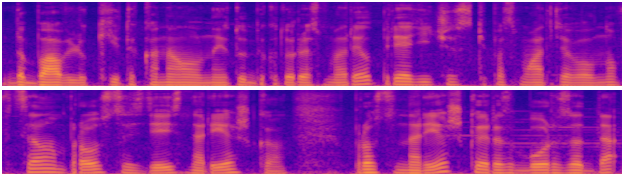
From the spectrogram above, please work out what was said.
добавлю какие-то каналы на ютубе, которые я смотрел периодически, посматривал, но в целом просто здесь нарежка, просто нарежка и разбор задач.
